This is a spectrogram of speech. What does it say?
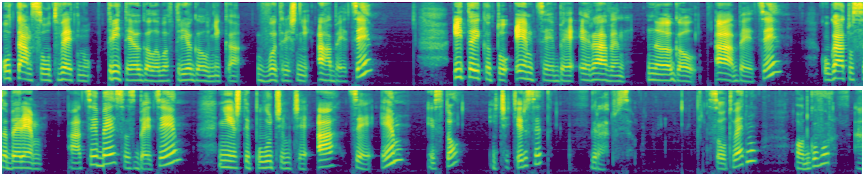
Оттам съответно трите ъгъла в триъгълника вътрешни ABC – и тъй като МЦБ е равен на ъгъл АБЦ, когато съберем АЦБ с БЦМ, ние ще получим, че АЦМ е 140 градуса. Съответно, отговор А.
